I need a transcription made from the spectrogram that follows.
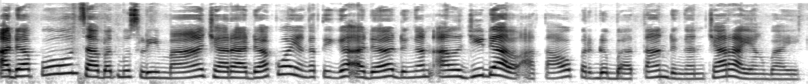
Adapun sahabat muslimah, cara dakwah yang ketiga ada dengan al-jidal atau perdebatan dengan cara yang baik,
